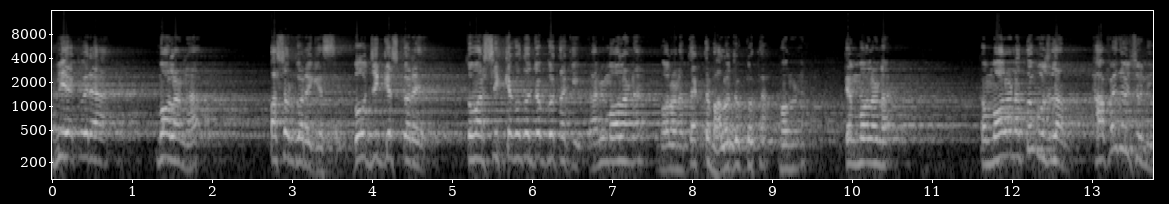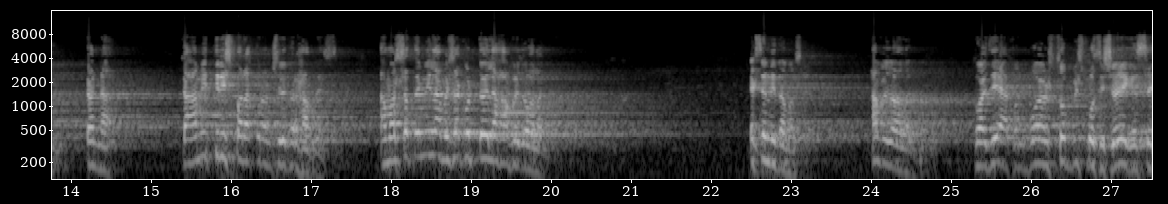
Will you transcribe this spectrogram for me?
বিয়ে কইরা মৌলানা পাশর করে গেছে। বউ জিজ্ঞেস করে, তোমার শিক্ষাগত যোগ্যতা কি? আমি মৌলানা। মৌলানা তো একটা ভালো যোগ্যতা। মৌলানা? কেন মৌলানা? মৌলানা তো বুঝলাম, হাফেজ কেন না? কা আমি তিরিশ পারা কোরআন শরীফের হাফেজ। আমার সাথে মিলামেশা করতে হইলে হাফেজ হওয়া লাগবে। নি আমার সাথে হাফেজ হওয়া লাগবে। কয় যে এখন বয়স চব্বিশ, পঁচিশ হয়ে গেছে,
